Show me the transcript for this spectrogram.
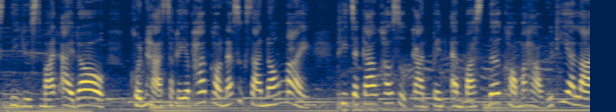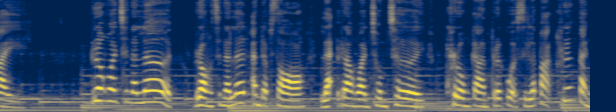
SDU Smart Idol ค้นหาศักยภาพของนักศึกษาน้องใหม่ ที่จะก้าวเข้าสู่การเป็น Ambassador ของมหาวิทยาลัย รางวัลชนะเลิศ รองชนะเลิศอันดับ 2 และรางวัลชมเชย โครงการประกวดศิลปะเครื่องแต่ง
